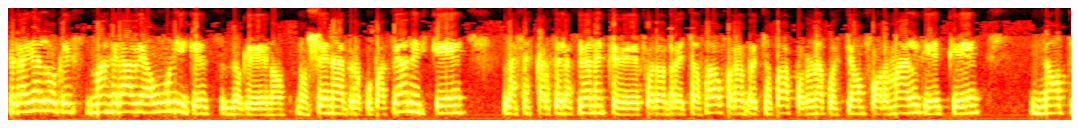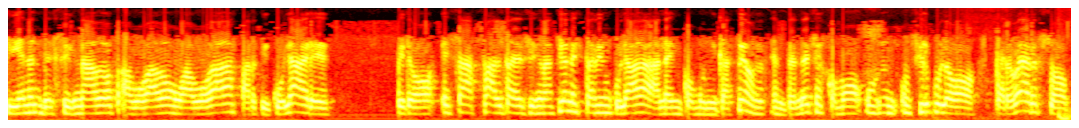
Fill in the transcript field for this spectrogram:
pero hay algo que es más grave aún y que es lo que nos, nos llena de preocupación, es que las escarcelaciones que fueron rechazadas fueron rechazadas por una cuestión formal, que es que no tienen designados abogados o abogadas particulares. Pero esa falta de designación está vinculada a la incomunicación, ¿entendés? Es como un, círculo perverso.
